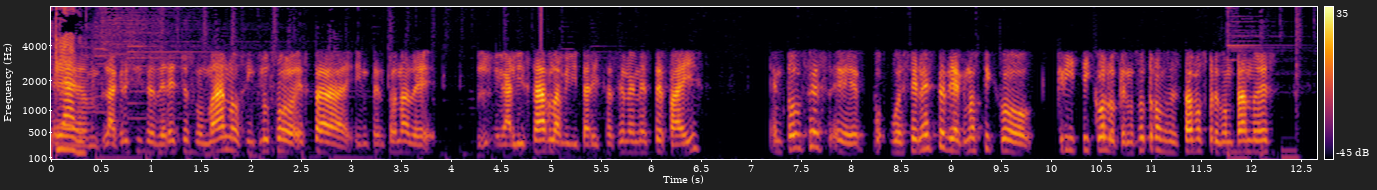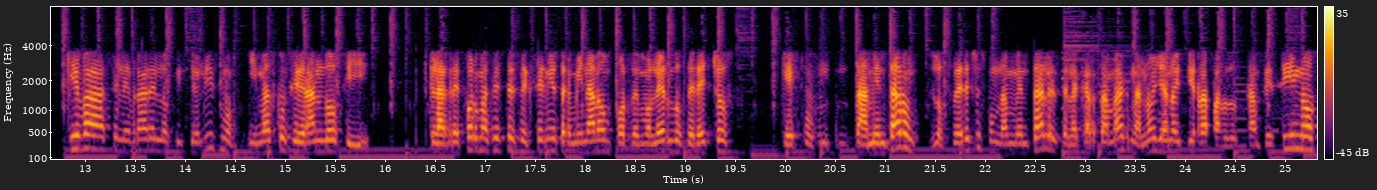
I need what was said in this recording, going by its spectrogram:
Claro. eh, la crisis de derechos humanos, incluso esta intentona de legalizar la militarización en este país. Entonces, eh, pu- pues en este diagnóstico crítico, lo que nosotros nos estamos preguntando es qué va a celebrar el oficialismo y más considerando si las reformas de este sexenio terminaron por demoler los derechos que fundamentaron los derechos fundamentales de la Carta Magna, ¿no? Ya no hay tierra para los campesinos,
